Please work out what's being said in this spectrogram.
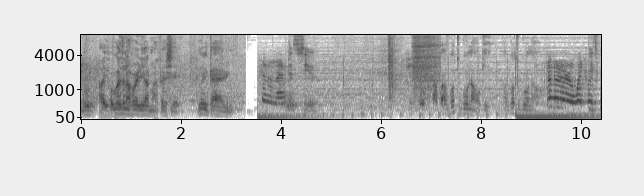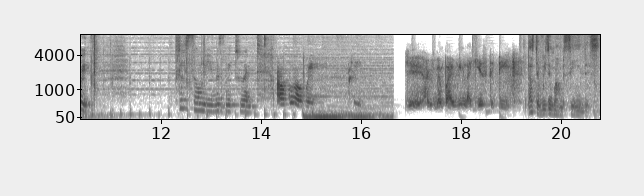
Bro, are you forgotten I've already had my fair share? You know the car ring. I miss you. Bro, I've, I've got to go now, okay? I've got to go now. No, no, no, no, wait, wait, wait. Please tell me you miss me too and I'll go away. Please. Yeah, I remember I Irene like yesterday. That's the reason why I'm saying this.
